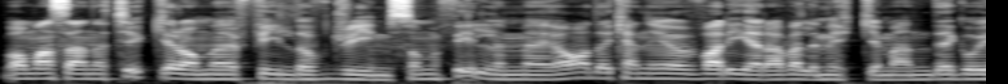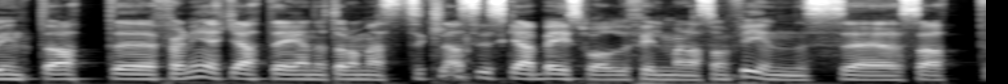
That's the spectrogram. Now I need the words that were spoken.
Vad man sen tycker om eh, Field of Dreams som film, eh, ja det kan ju variera väldigt mycket men det går ju inte att eh, förneka att det är en av de mest klassiska baseballfilmerna som finns. Så att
